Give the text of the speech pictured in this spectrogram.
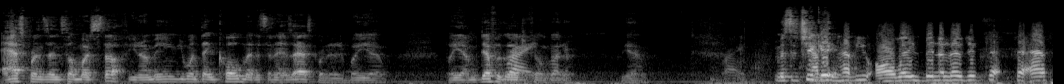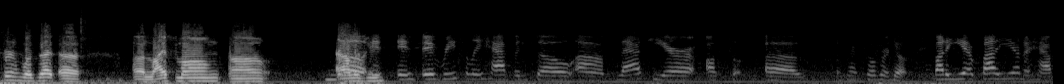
aspirin's in so much stuff. You know what I mean? You wouldn't think cold medicine has aspirin in it, but yeah, but yeah, I'm definitely glad Right. you're feeling better. Yeah, Right. Mr. Have Chicken. you, have you always been allergic to, to aspirin? Was that a, a lifelong uh, No, allergy? it, it, it recently happened. So um, last year, October, uh, October, no, about a year, about a year and a half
